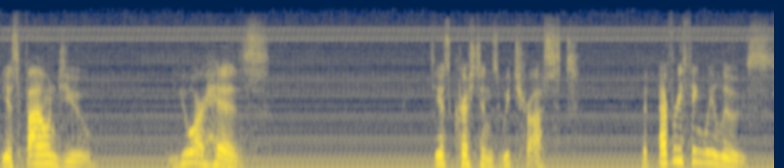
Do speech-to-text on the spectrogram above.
He has found you. You are His. See, as Christians, we trust that everything we lose,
